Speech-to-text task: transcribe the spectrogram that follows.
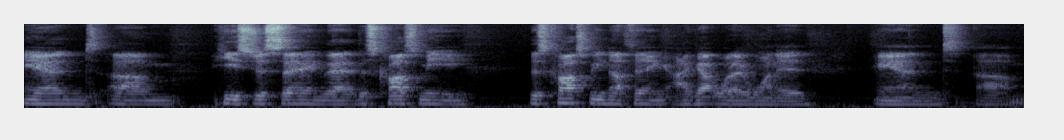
and um, he's just saying that this cost me, this cost me nothing. I got what I wanted, and um,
